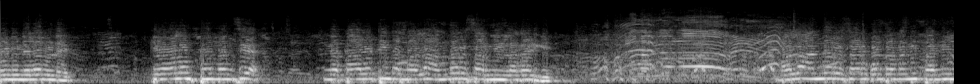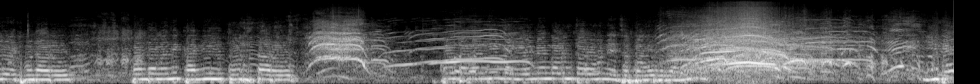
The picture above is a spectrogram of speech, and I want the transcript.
రెండు నెలలు ఉన్నాయి కేవలం టూ మంత్సే ఇంకా కాబట్టి ఇంకా మళ్ళా అందరూ సార్ మీ లగాడికి మళ్ళా అందరూ సార్ కొంతమంది కన్నీళ్ళు పెట్టుకుంటారు కొంతమంది కన్నీళ్ళు తూడుస్తారు. కొంతమంది ఇంకా ఏమేమి అడుగుతారో కూడా నేను చెప్పకూడదు కానీ. ఇదే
